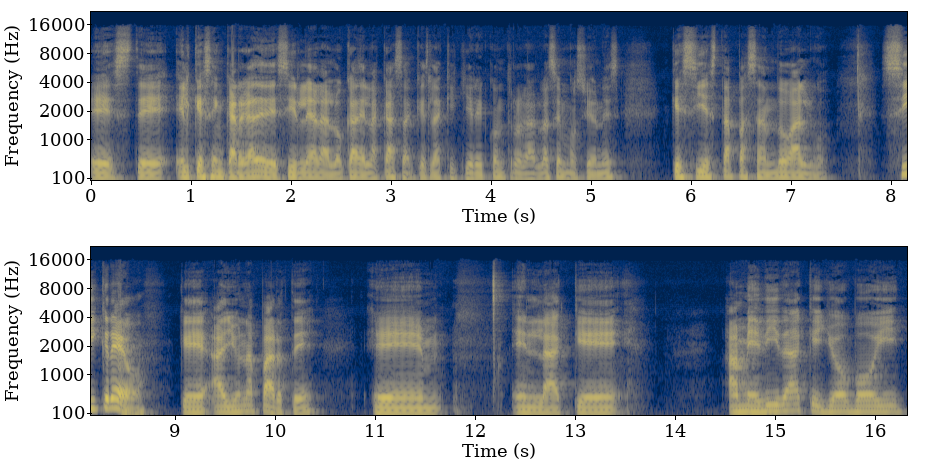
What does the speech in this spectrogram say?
este, el que se encarga de decirle a la loca de la casa, que es la que quiere controlar las emociones, que sí está pasando algo. Sí creo que hay una parte em, en la que a medida que yo voy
